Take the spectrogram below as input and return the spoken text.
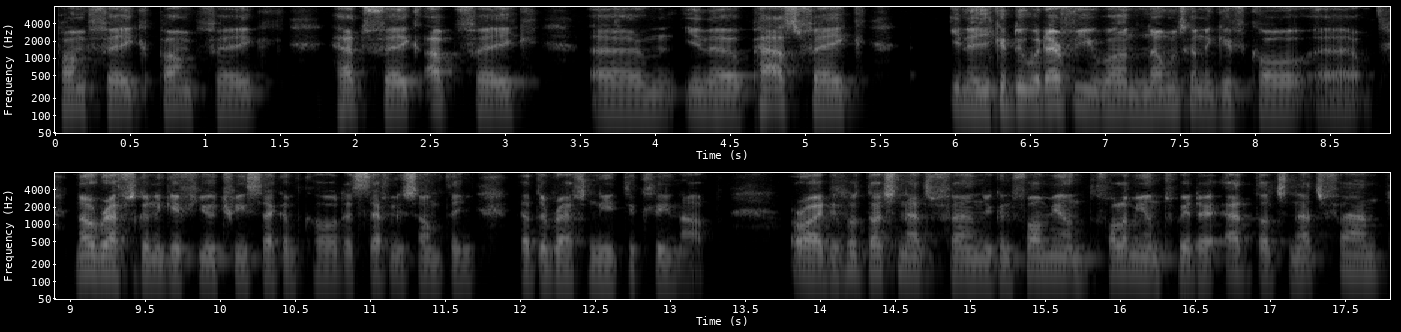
pump fake, pump fake, head fake, up fake, um, you know, pass fake you know, you can do whatever you want. No one's going to give call. Uh, no ref is going to give you a three second call. That's definitely something that the refs need to clean up. All right, this was Dutch Nets fan. You can follow me on follow me on Twitter at Dutch Nets fan.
